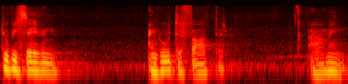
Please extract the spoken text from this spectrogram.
Du bist eben ein guter Vater. Amen.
